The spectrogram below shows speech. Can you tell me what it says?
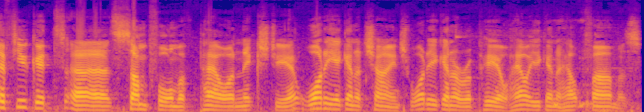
If you get uh, some form of power next year, what are you going to change? What are you going to repeal? How are you going to help farmers?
